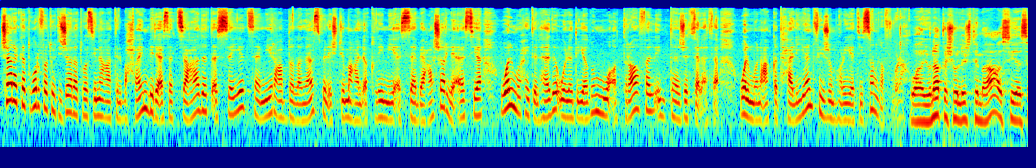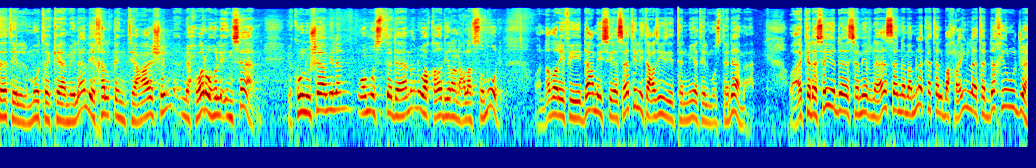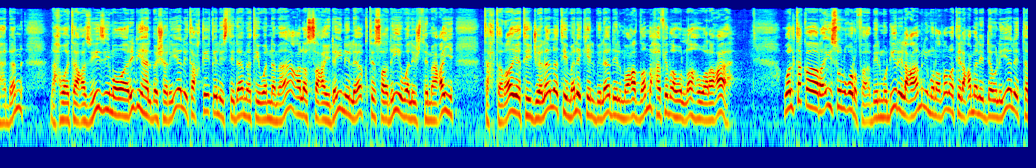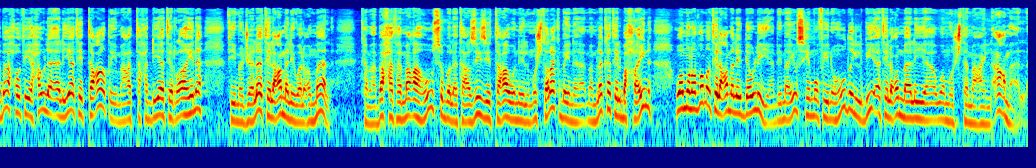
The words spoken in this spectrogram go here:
شاركت غرفة تجارة وصناعة البحرين برئاسة سعادة السيد سمير عبد الله ناس في الاجتماع الإقليمي السابع عشر لآسيا والمحيط الهادئ والذي يضم أطراف الإنتاج الثلاثة والمنعقد حاليا في جمهورية سنغافورة. ويناقش الاجتماع السياسات المتكاملة لخلق انتعاش محوره الإنسان يكون شاملا ومستداما وقادرا على الصمود والنظر في دعم السياسات لتعزيز التنمية المستدامة. وأكد السيد سمير ناس أن مملكة البحرين لا تدخر جهدا نحو تعزيز مواردها البشرية لتحقيق الاستدامة والنماء على الصعيدين الاقتصادي والاجتماعي تحت راية جلالة ملك البلاد المعظم حفظه الله ورعاه. والتقى رئيس الغرفة بالمدير العام لمنظمة العمل الدولية للتباحث حول آليات التعاطي مع التحديات الراهنة في مجالات العمل والعمال. كما بحث معه سبل تعزيز التعاون المشترك بين مملكة البحرين ومنظمة العمل الدولية بما يسهم في نهوض البيئة العمالية ومجتمع الأعمال.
